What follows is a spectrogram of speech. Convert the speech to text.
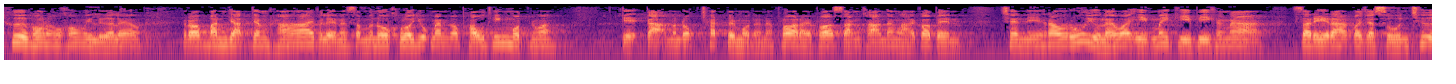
ชื่อของเราเขาไม่เหลือแล้ว เราบัญญัติยังหายไปเลยนะสมโนครัวยุคนั้นก็เผาทิ้งหมดนะว่าเกะกะมันรกชัดไปหมดนะเพราะอะไรเพราะสังขารทั้งหลายก็เป็น เช่นนี้เรารู้อยู่แล้วว่าอีกไม่กี่ปีข้างหน้า สรีระก็จะสูญชื่อ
